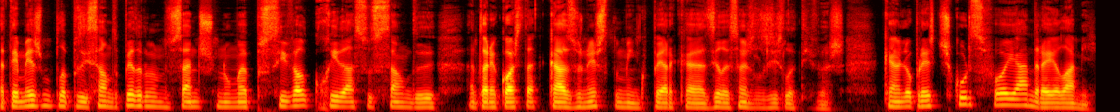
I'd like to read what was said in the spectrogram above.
até mesmo pela posição de Pedro Nuno Santos numa possível corrida à sucessão de António Costa, caso neste domingo perca as eleições legislativas. Quem olhou para este discurso foi a Andrea Lamy.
